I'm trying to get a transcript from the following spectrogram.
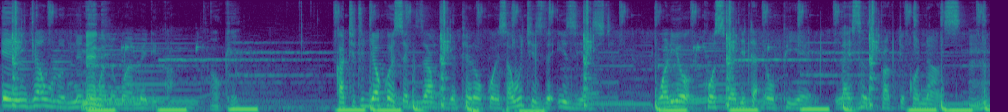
enjawulo nene Nene. wano mu america kati tujja kukozesa example gyetera okukozesa which is the easiest waliyo course bagita lpn license practical nurse Mhm.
